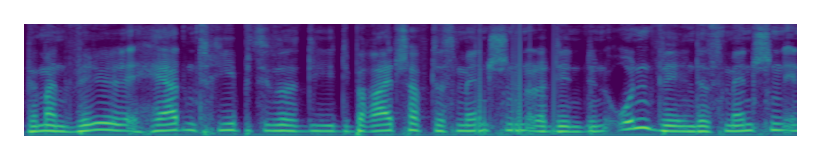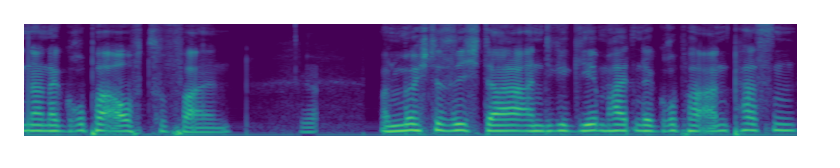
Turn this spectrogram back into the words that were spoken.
wenn man will, Herdentrieb, beziehungsweise die, die Bereitschaft des Menschen oder den, den Unwillen des Menschen in einer Gruppe aufzufallen. Ja. Man möchte sich da an die Gegebenheiten der Gruppe anpassen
